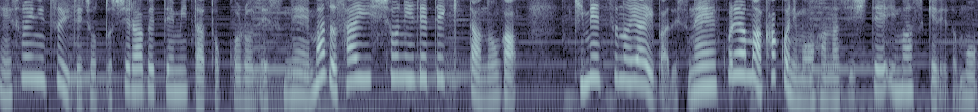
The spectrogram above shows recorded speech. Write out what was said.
えー、それについてちょっと調べてみたところですね。まず最初に出てきたのが「鬼滅の刃」ですね。これはまあ過去にもお話ししていますけれども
